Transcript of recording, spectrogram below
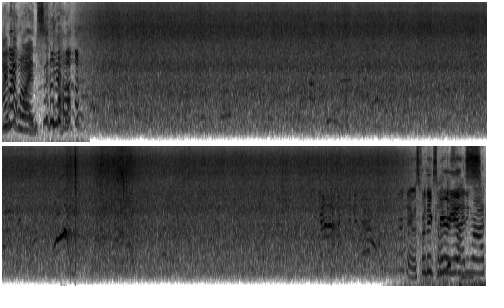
I went once. It was for the Come to experience. Sliding Rock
